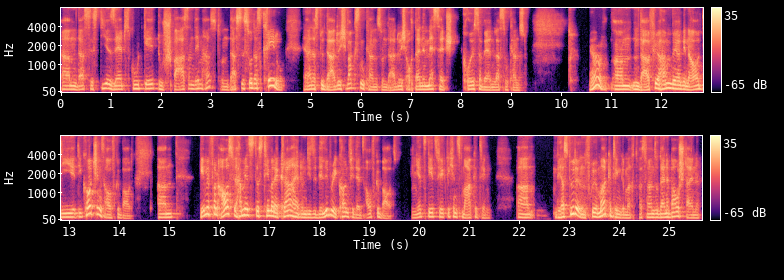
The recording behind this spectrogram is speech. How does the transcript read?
ähm, dass es dir selbst gut geht, du Spaß an dem hast. Und das ist so das Credo, ja, dass du dadurch wachsen kannst und dadurch auch deine Message größer werden lassen kannst. Ja, ähm, dafür haben wir genau die, die Coachings aufgebaut. Ähm, gehen wir von aus, wir haben jetzt das Thema der Klarheit und diese Delivery Confidence aufgebaut. Und jetzt geht es wirklich ins Marketing. Ähm, wie hast du denn früher Marketing gemacht? Was waren so deine Bausteine?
